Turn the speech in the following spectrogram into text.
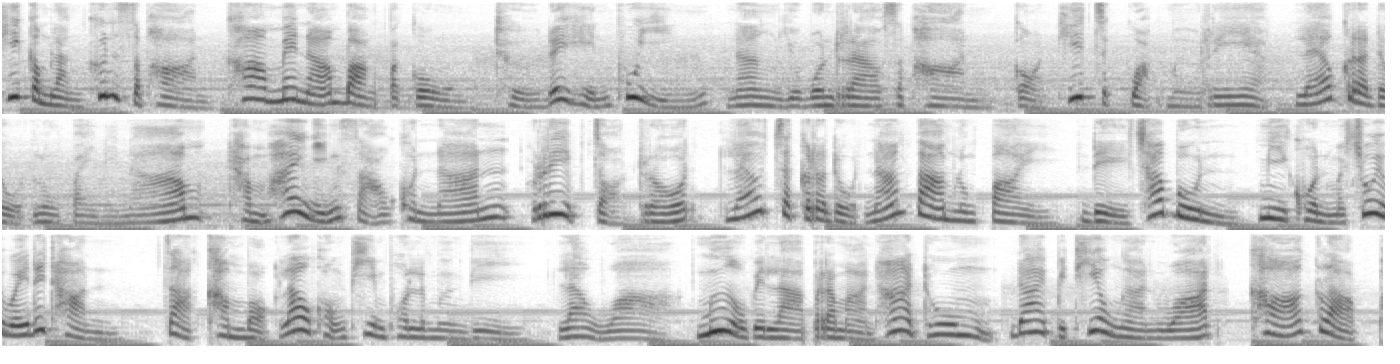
ที่กำลังขึ้นสะพานข้ามแม่น้ำบางปะกง เธอได้เห็นผู้หญิงนั่งอยู่บนราวสะพาน ก่อนที่จะกวักมือเรียก แล้วกระโดดลงไปในน้ำทำให้หญิงสาวคนนั้น รีบจอดรถ แล้วจะกระโดดน้ำตามลงไป เดชะบุญมีคนมาช่วยไว้ได้ทัน จากคำบอกเล่าของทีมพลเมืองดี เล่าว่า เมื่อเวลาประมาณห้าทุ่ม ได้ไปเที่ยวงานวัด ขากลับเผ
